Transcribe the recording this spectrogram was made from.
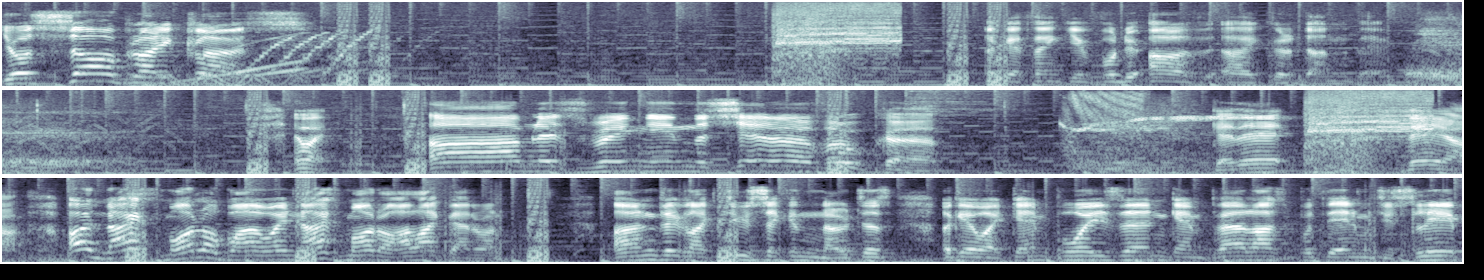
You're so bloody close. Okay, thank you for the. Oh, I could have done it there. Anyway, um, let's bring in the Shadow Evoker. Get it? There. Oh, nice model, by the way. Nice model. I like that one. Under like two second notice. Okay, wait. Can poison, can paralyze, put the enemy to sleep.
